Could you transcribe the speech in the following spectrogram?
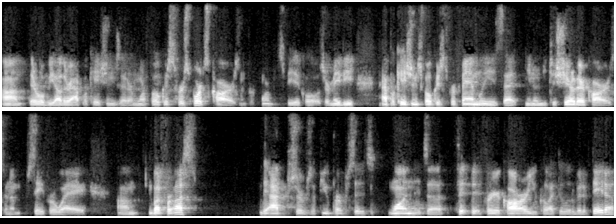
Um, there will be other applications that are more focused for sports cars and performance vehicles, or maybe applications focused for families that you know need to share their cars in a safer way. Um, but for us, the app serves a few purposes. One, it's a Fitbit for your car. You collect a little bit of data,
